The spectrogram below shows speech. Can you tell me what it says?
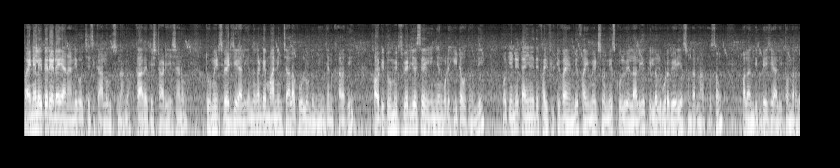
ఫైనల్ అయితే రెడీ అయ్యానండి. వచ్చేసి కార్లో కూర్చున్నాను. కార్ అయితే స్టార్ట్ చేశాను. టూ మినిట్స్ వెయిట్ చేయాలి. ఎందుకంటే మార్నింగ్ చాలా కూల్ ఉంటుంది ఇంజన్ కార్ది కాబట్టి టూ మినిట్స్ వెయిట్ చేస్తే ఇంజన్ కూడా హీట్ అవుతుంది. ఓకే అండి టైం అయితే ఫైవ్ ఫిఫ్టీ ఫైవ్ ఉంది ఫైవ్ మినిట్స్ ఉంది స్కూల్ వెళ్ళాలి. పిల్లలు కూడా వెయిట్ చేస్తుంటారు నా కోసం. వాళ్ళని దింపేసేయాలి తొందరగా.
